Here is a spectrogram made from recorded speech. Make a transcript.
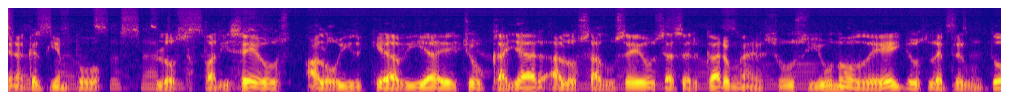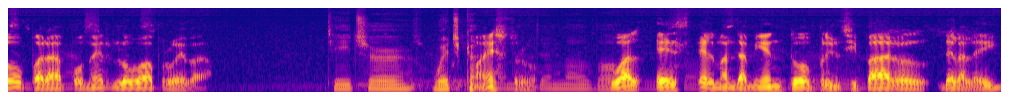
En aquel tiempo, los fariseos, al oír que había hecho callar a los saduceos, se acercaron a Jesús y uno de ellos le preguntó para ponerlo a prueba, Maestro, ¿cuál es el mandamiento principal de la ley?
